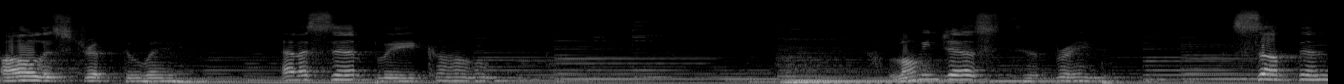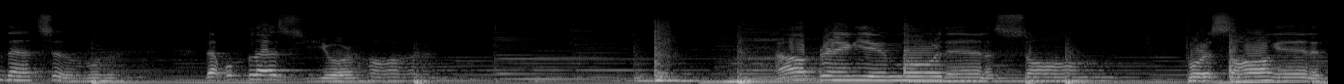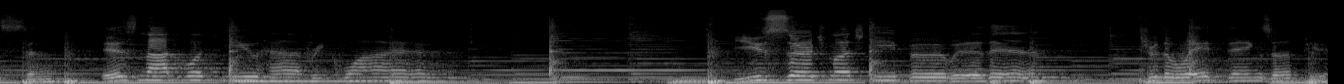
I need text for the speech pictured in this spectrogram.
all is stripped away, and I simply come. longing just to bring something that's of worth that will bless your heart. I'll bring you more than a song for a song in itself is not what you have required. You search much deeper within through the way things appear.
